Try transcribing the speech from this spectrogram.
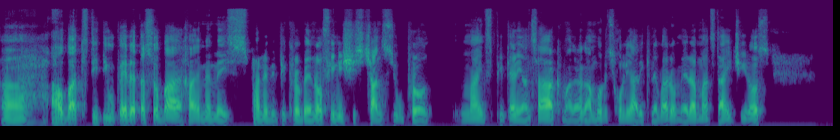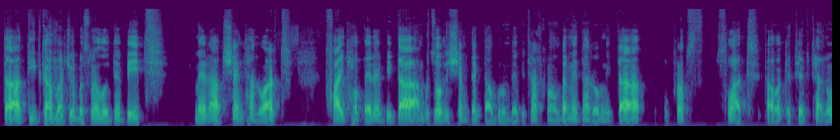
ალბათ დიდი უპირატესობა ახლა MMA-ის ფანები ფიქრობენ რომ ფინიშის ჩანსი უფრო მაინც პიტერიანს აქვს, მაგრამ გამორიცხული არ იქნება რომ ერაბმაც დაიჭიროს და დიდ გამარჯვებას ველოდებით. მე რა შენთან ვართ fight hopper-ები და ამ ბრძოლის შემდეგ დაბრუნდებით რა თქმა უნდა მე და რომი და უფრო სლათ გავაკეთებთ, ანუ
